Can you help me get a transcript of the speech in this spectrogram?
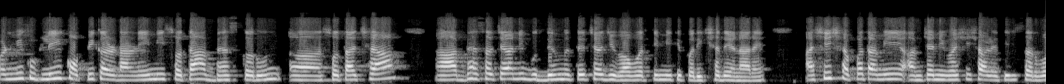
पण मी कुठलीही कॉपी करणार नाही. मी स्वतः अभ्यास करून स्वतःच्या अभ्यासाच्या आणि बुद्धिमत्तेच्या जीवावरती मी ती परीक्षा देणार आहे. अशी शपथ आम्ही आमच्या निवासी शाळेतील सर्व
